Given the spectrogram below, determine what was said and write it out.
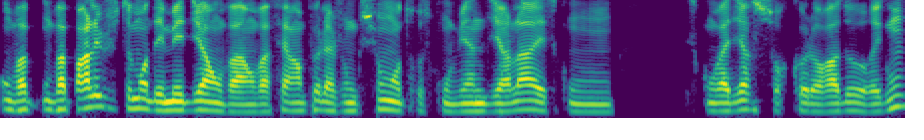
on, va, on va parler justement des médias, on va, on va faire un peu la jonction entre ce qu'on vient de dire là et ce qu'on ce qu'on va dire sur Colorado-Oregon.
